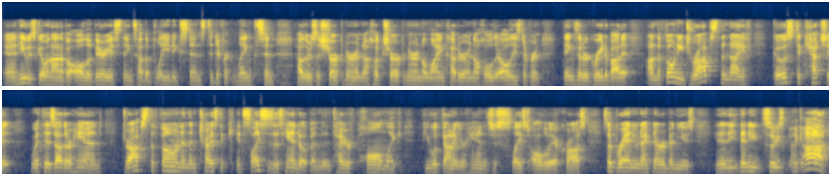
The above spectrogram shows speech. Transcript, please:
and he was going on about all the various things, how the blade extends to different lengths, and how there's a sharpener and a hook sharpener and a line cutter and a holder, all these different things that are great about it. On the phone, he drops the knife, goes to catch it with his other hand drops the phone and then tries to it slices his hand open. The entire palm like if you look down at your hand it's just sliced all the way across. It's a brand new knife never been used. And then he then he so he's like ah!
